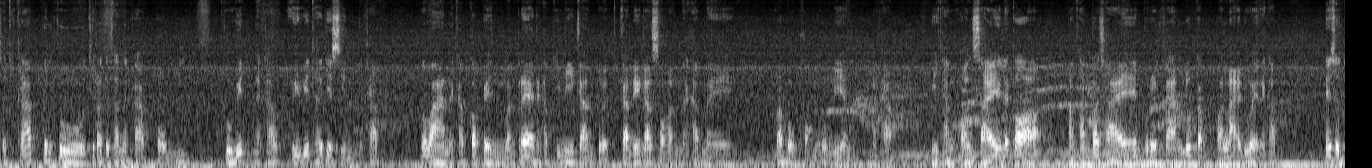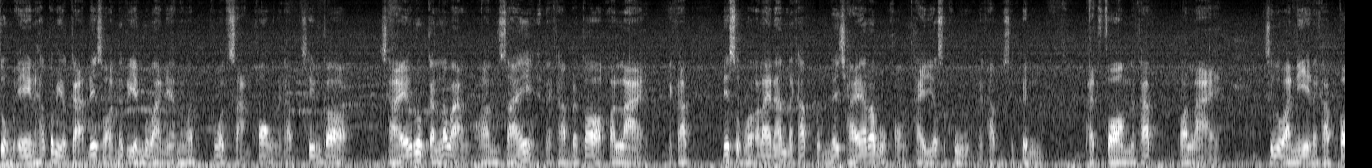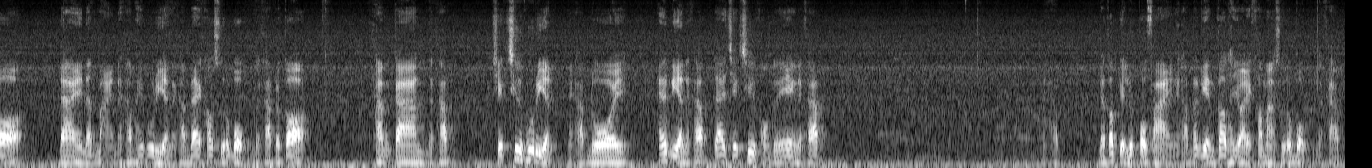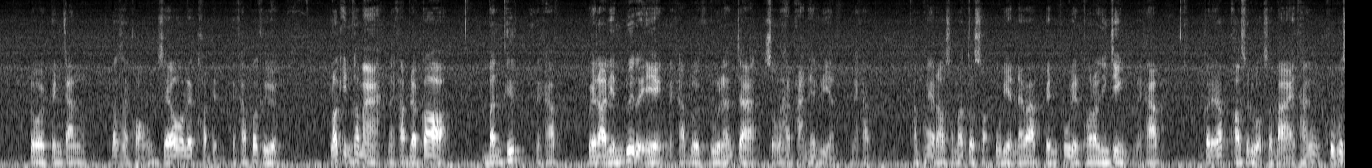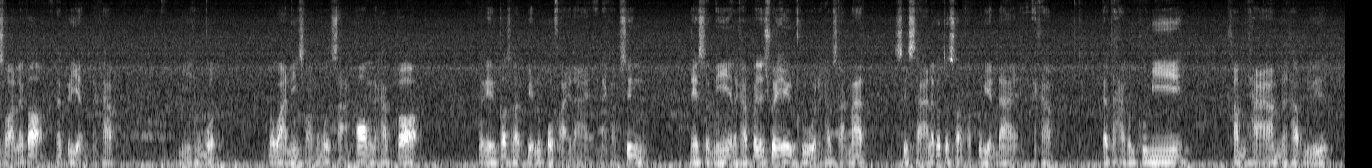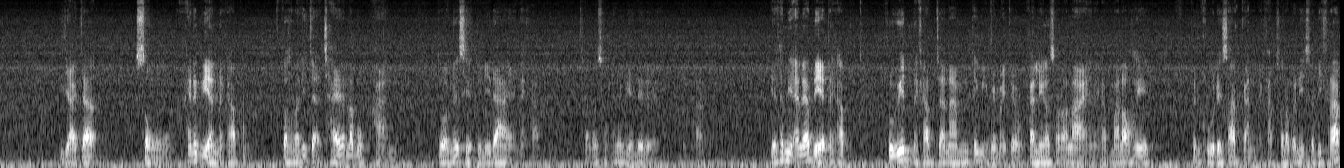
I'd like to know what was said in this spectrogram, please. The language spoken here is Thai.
สวัสดีครับเพื่อนครูที่เราทุกท่านนะครับ ผมครูวิทย์นะครับวิวิทย์ทัศนศิลป์นะครับเมื่อวานนะครับก็เป็นวันแรกนะครับที่มีการเปิดการเรียนการสอนนะครับในระบบของโรงเรียนนะครับ มีทั้งออนไซต์แล้วก็บางท่านก็ใช้บริการร่วมกับออนไลน์ด้วยนะครับ ในส่วนตัวผมเองนะครับก็มีโอกาสได้สอนนักเรียนเมื่อวานนี้นะครับทั้งหมด 3 ห้องนะครับ ซึ่งก็ใช้ร่วมกันระหว่างออนไซต์นะครับแล้วก็ออนไลน์นะครับ ในส่วนของอะไรนั้นนะครับ ผมได้ใช้ระบบของไทยเดียสคูลนะครับ ซึ่งเป็นแพลตฟอร์มนะครับออนไลน์ ซึ่งเมื่อวานนี้นะครับก็ได้นัดหมายนะครับให้ผู้เรียนนะครับได้เข้าสู่ระบบนะครับ แล้วก็ทำการนะครับเช็คชื่อผู้เรียนนะครับ โดยให้นักเรียนนะครับได้เช็คชื่อของตัวเองนะครับนะครับแล้วก็เปลี่ยนรูปโปรไฟล์นะครับ นักเรียนก็ทยอยเข้ามาสู่ระบบนะครับ โดยเป็นการลักษณะของเซลล์เรคคอร์ดนะครับก็คือ ล็อกอินเข้ามานะครับ แล้วก็บันทึกนะครับเวลาเรียนด้วยตัวเองนะครับ โดยครูนั้นจะส่งรหัสผ่านให้เรียนนะครับทำให้เราสามารถตรวจสอบผู้เรียนได้ว่าเป็นผู้เรียนของเราจริง ๆ นะครับ ก็ได้รับความสะดวกสบายทั้งครูผู้สอนแล้วก็นักเรียนนะครับ มีทั้งหมดเมื่อวานนี้สอนทั้งหมด 3 ห้องนะครับ ก็นักเรียนก็สามารถเปลี่ยนรูปโปรไฟล์ได้นะครับ ซึ่งในส่วนนี้นะครับก็จะช่วยให้คุณครูนะครับสามารถสื่อสารแล้วก็ตรวจสอบกับผู้เรียนได้นะครับ แล้วถ้าหากคุณครูมีคำถามนะครับ หรือ อยากจะส่งให้นักเรียนนะครับ ก็สามารถที่จะใช้ระบบผ่านตัวเมสเซจตัวนี้ได้นะครับ สามารถส่งให้นักเรียนได้เลยนะครับ เดี๋ยวถ้ามีอะไรอัปเดตนะครับ ครูวิทย์นะครับจะนำเทคนิคใหม่ๆเกี่ยวกับการเรียนการสอนออนไลน์นะครับมาเล่าให้เพื่อนครูได้ทราบกันนะครับสำหรับวันนี้สวัสดีครับ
